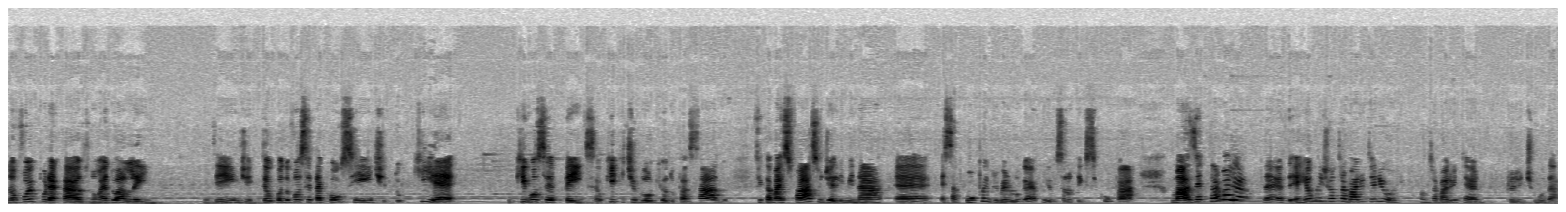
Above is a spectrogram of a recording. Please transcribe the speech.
Não foi por acaso, não é do além. Entende? Então, quando você está consciente do que é, o que você pensa, o que, que te bloqueou do passado, fica mais fácil de eliminar é, essa culpa, em primeiro lugar, porque você não tem que se culpar, mas é trabalhar, né? É, é realmente um trabalho interior, é um trabalho interno para a gente mudar.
